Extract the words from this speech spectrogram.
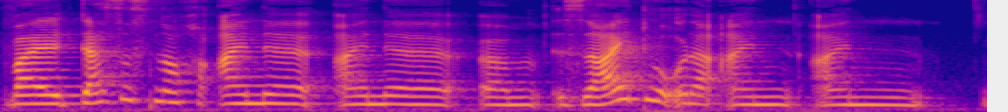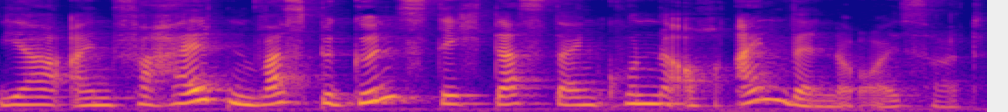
Weil das ist noch eine, eine ähm, Seite oder ein, ein, ja, ein Verhalten, was begünstigt, dass dein Kunde auch Einwände äußert.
